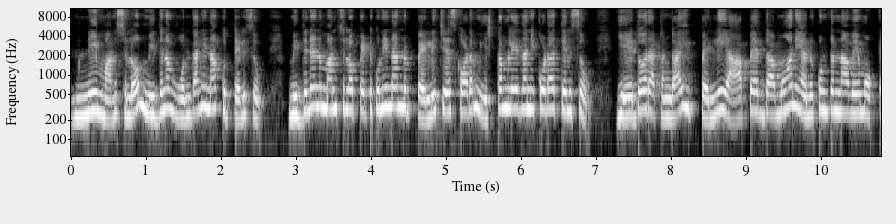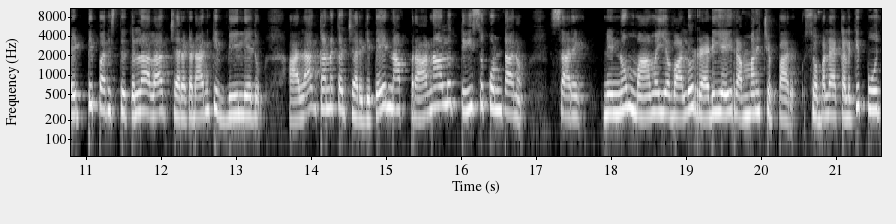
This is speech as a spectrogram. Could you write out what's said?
నీ మనసులో మిథునం ఉందని నాకు తెలుసు. మిథునను మనసులో పెట్టుకుని నన్ను పెళ్ళి చేసుకోవడం ఇష్టం లేదని కూడా తెలుసు. ఏదో రకంగా ఈ పెళ్ళి ఆపేద్దాము అని అనుకుంటున్నావేమో. ఎట్టి పరిస్థితుల్లో అలా జరగడానికి వీల్లేదు. అలా గనక జరిగితే నా ప్రాణాలు తీసుకుంటాను. సరే నిన్ను మామయ్య వాళ్ళు రెడీ అయి రమ్మని చెప్పారు. శుభలేఖలకి పూజ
